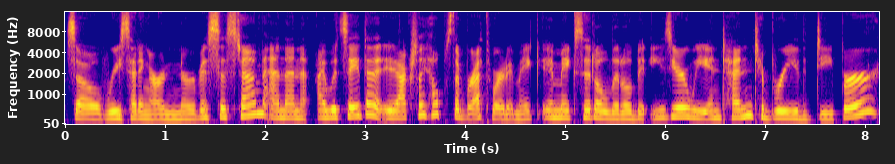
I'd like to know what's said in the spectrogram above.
So resetting our nervous system. And then I would say that it actually helps the breath work. It make it makes it a little bit easier. We intend to breathe deeper.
